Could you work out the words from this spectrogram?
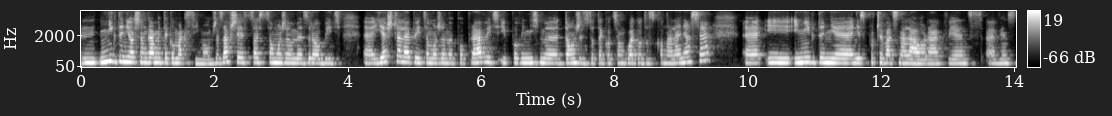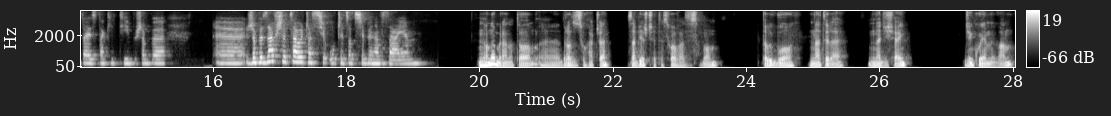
mm, nigdy nie osiągamy tego maksimum, że zawsze jest coś, co możemy zrobić jeszcze lepiej, co możemy poprawić i powinniśmy dążyć do tego ciągłego doskonalenia się i, i nigdy nie, nie spoczywać na laurach, więc, więc to jest taki tip, żeby, żeby zawsze cały czas się uczyć od siebie nawzajem. No dobra, no to e, drodzy słuchacze, zabierzcie te słowa ze sobą. To by było na tyle na dzisiaj. Dziękujemy Wam.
